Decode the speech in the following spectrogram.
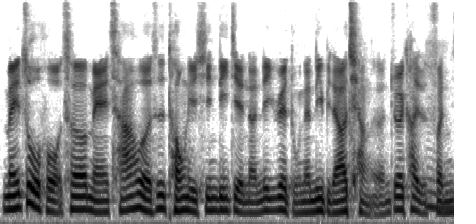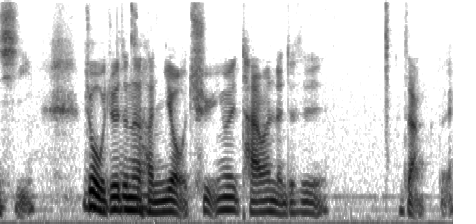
没坐火车没差，或者是同理心、理解能力、阅读能力比较强的人，就会开始分析。就我觉得真的很有趣，因为台湾人就是这样。对，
